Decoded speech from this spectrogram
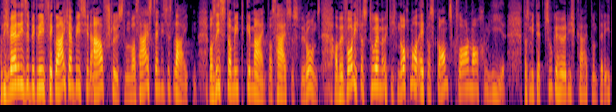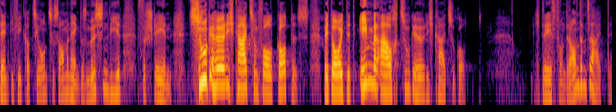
Und ich werde diese Begriffe gleich ein bisschen aufschlüsseln. Was heißt denn dieses Leiden? Was ist damit gemeint? Was heißt es für uns? Aber bevor ich das tue, möchte ich nochmal etwas ganz klar machen hier, das mit der Zugehörigkeit und der Identifikation zusammenhängt. Das müssen wir verstehen. Zugehörigkeit zum Volk Gottes bedeutet immer auch Zugehörigkeit zu Gott. Ich drehe es von der anderen Seite.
